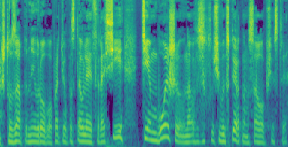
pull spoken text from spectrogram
что Западная Европа противопоставляется России, тем больше, в случае в экспертном сообществе,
